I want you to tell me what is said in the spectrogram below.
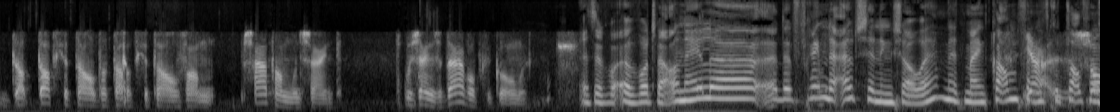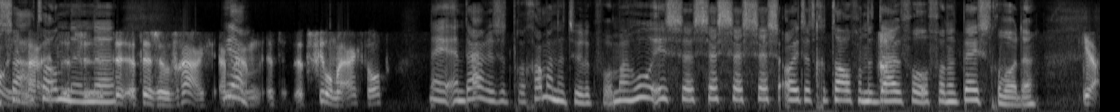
dat, dat getal, dat dat het getal van Satan moet zijn? Hoe zijn ze daarop gekomen? Het eh, wordt wel een hele eh, de vreemde uitzending zo, hè? Met mijn kamp en het getal van sorry, Satan. het, en, het, eh, het, het is een vraag en, Ja. en het, het viel me echt op. nee, en daar is het programma natuurlijk voor. Maar hoe is eh, 666 ooit het getal van de duivel of van het beest geworden? Ja,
